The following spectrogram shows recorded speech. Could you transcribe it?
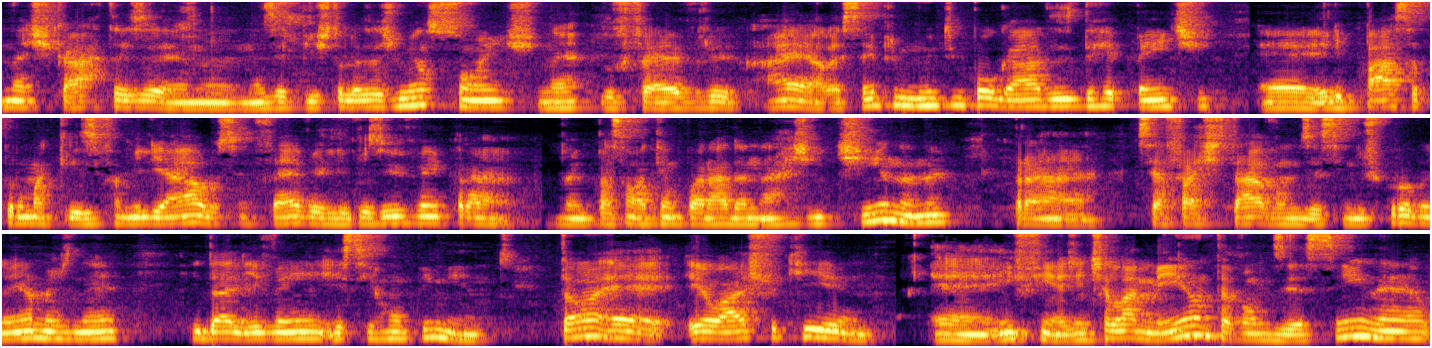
nas cartas, é, nas epístolas, as menções, né, do Fevre a ela. É sempre muito empolgadas e de repente é, ele passa por uma crise familiar, o Sam Fevre, ele inclusive vem para vem passar uma temporada na Argentina, né, para se afastar, vamos dizer assim, dos problemas, né? E dali vem esse rompimento. Então, é, eu acho que é, enfim, a gente lamenta, vamos dizer assim, né,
